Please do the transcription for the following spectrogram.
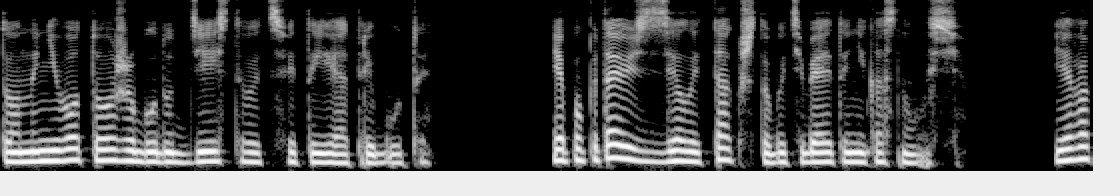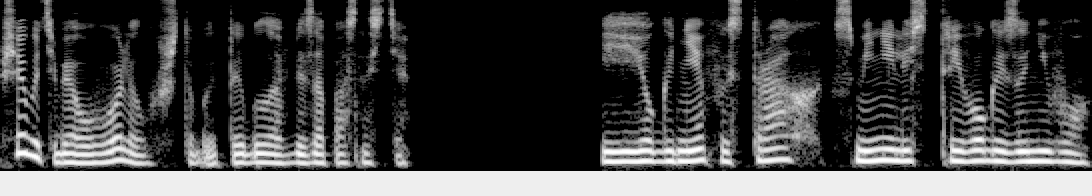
то на него тоже будут действовать святые атрибуты. Я попытаюсь сделать так, чтобы тебя это не коснулось. Я вообще бы тебя уволил, чтобы ты была в безопасности. Ее гнев и страх сменились тревогой за него.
